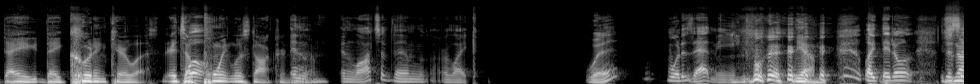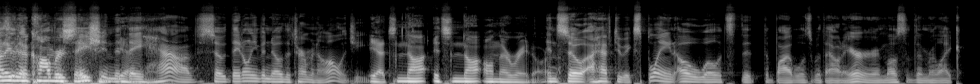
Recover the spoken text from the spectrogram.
They they couldn't care less. It's Well, a pointless doctrine to and them. and lots of them are like, "What? What does that mean?" Yeah. like they don't. This not even a conversation, that yeah. they have, so they don't even know the terminology. Yeah, it's not it's not on their radar. And so I have to explain. Oh, well, it's that the Bible is without error, and most of them are like,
